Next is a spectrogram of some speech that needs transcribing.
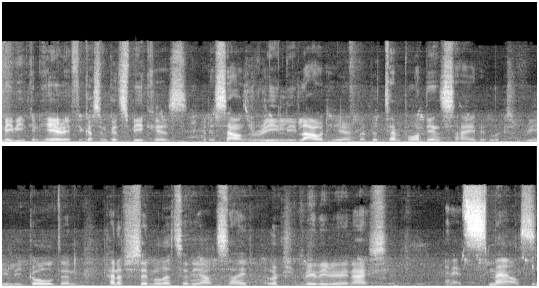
Maybe you can hear it if you've got some good speakers, but it sounds really loud here. But the temple on the inside, it looks really golden, kind of similar to the outside. It looks really, really nice. And it smells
